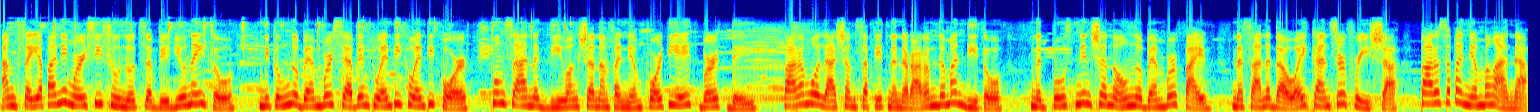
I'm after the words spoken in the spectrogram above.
Ang saya pa ni Mercy sunod sa video na ito nitong November 7, 2024 kung saan nagdiwang siya ng kanyang 48th birthday. Parang wala siyang sakit na nararamdaman dito. Nag-post din siya noong November 5 na sana daw ay cancer-free siya para sa kanyang mga anak.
